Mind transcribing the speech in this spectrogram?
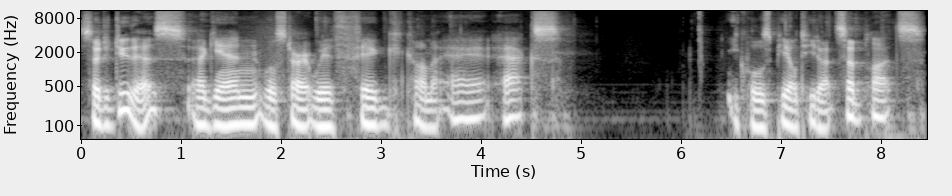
So to do this, again, we'll start with fig comma x equals plt.subplots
